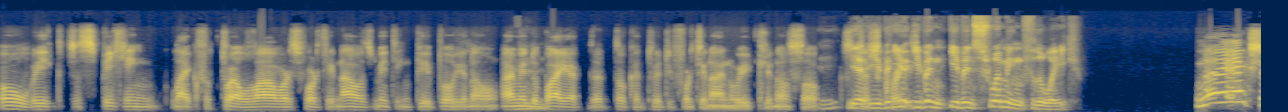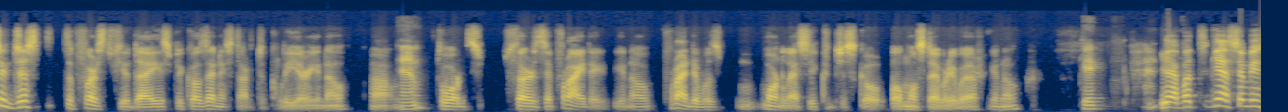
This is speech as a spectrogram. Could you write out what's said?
all week just speaking like for 12 hours, 14 hours, meeting people. You know, I'm in Dubai at the Token 2049 week. You know, so yeah, you've been, you've been you've been swimming for the week. No, actually, just the first few days because then it started to clear, you know, um, yeah. towards Thursday, Friday. You know, Friday was more or less you could just go almost everywhere, you know. Okay. Yeah, but yes, I mean,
